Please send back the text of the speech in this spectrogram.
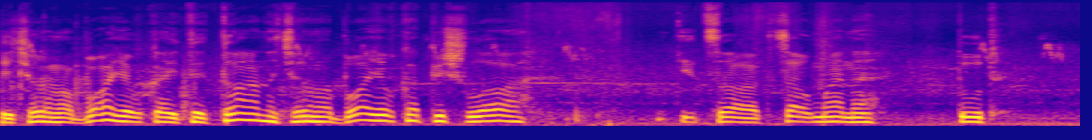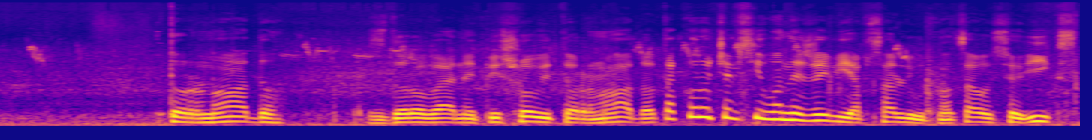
І Чорнобаївка, і Титан, і Чорнобаївка пішла. І так, це в мене тут торнадо. Здоровений пішов і торнадо. Та коротше всі вони живі абсолютно. Це ось Ікс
